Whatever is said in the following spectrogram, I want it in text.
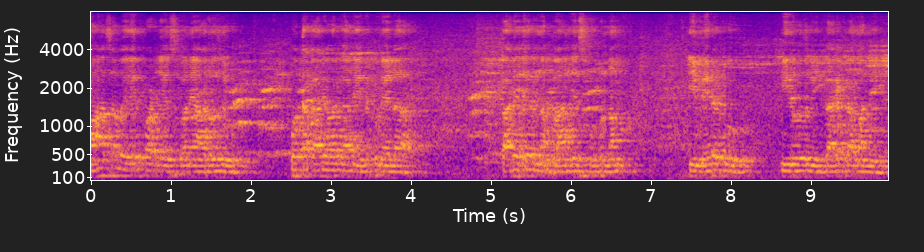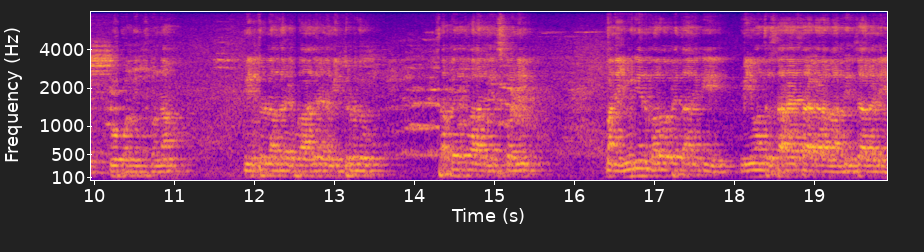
మహాసభ ఏర్పాటు చేసుకొని ఆ రోజు కొత్త కార్యవర్గాన్ని ఎన్నుకునేలా కార్యాచరణ ప్లాన్ చేసుకుంటున్నాం. ఈ మేరకు ఈరోజు ఈ కార్యక్రమాన్ని రూపొందించుకున్నాం. మిత్రులందరికీ ఇప్పుడు హాజరైన మిత్రులు సభ్యత్వాలను తీసుకొని మన యూనియన్ బలోపేతానికి మీ వంతు సహాయ సహకారాలు అందించాలని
